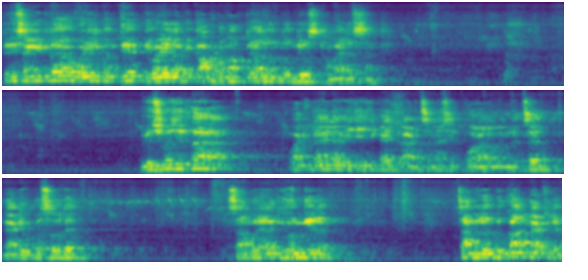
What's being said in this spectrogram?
त्यांनी सांगितलं वडील म्हणते दिवाळीला मी कापड मागतोय अजून दोन दिवस थांबायलाच सांगते. विश्वजितला वाटलं विजयची काहीतरी अडचण असेल पोराला म्हणलं चल गाडीवर बसवलं. सांगोल्याला घेऊन गेलं. चांगलं दुकान गाठलं.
